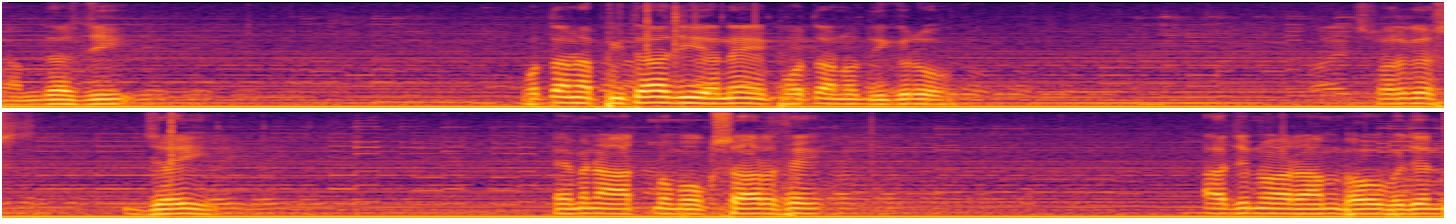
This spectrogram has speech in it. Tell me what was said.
રામદાસજી, પોતાના પિતાજી અને પોતાનો દીકરો સ્વર્ગસ્થ જય એમના આત્મમોક્ષાર્થે આજનું આ રામભાવ ભજન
